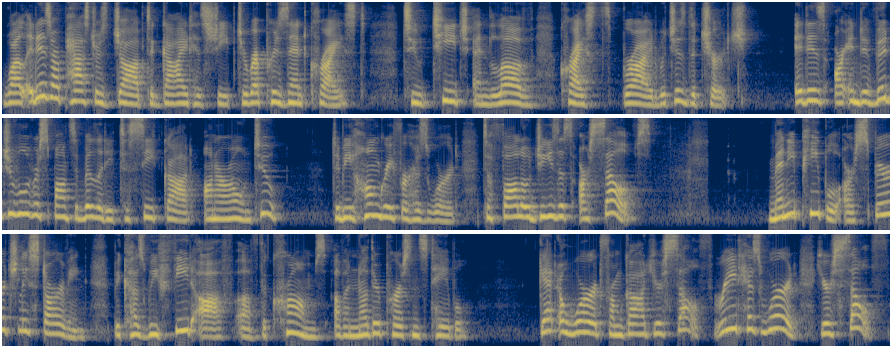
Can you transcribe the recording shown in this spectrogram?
While it is our pastor's job to guide his sheep, to represent Christ, to teach and love Christ's bride, which is the church, it is our individual responsibility to seek God on our own too to be hungry for His Word, to follow Jesus ourselves. Many people are spiritually starving because we feed off of the crumbs of another person's table. Get a word from God yourself. Read His Word yourself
